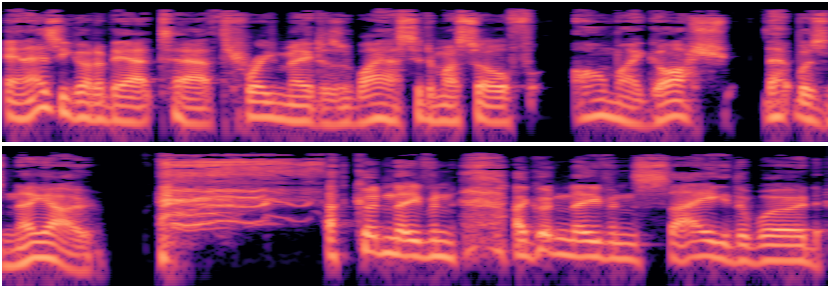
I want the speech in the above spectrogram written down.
And as he got about uh, three meters away, I said to myself, Oh my gosh, that was Neo. I couldn't even, I couldn't even say the word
